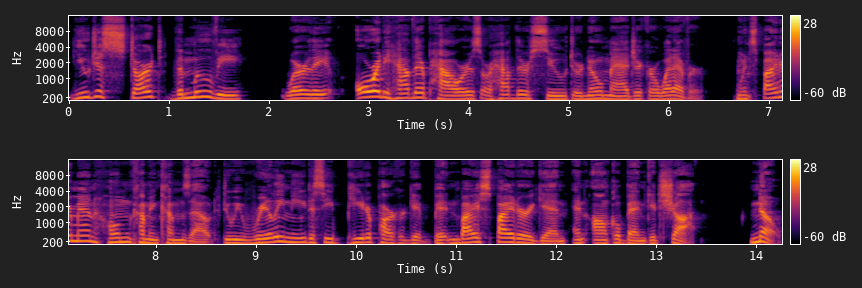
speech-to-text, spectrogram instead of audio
You just start the movie where they already have their powers or have their suit or no magic or whatever. When Spider Man Homecoming comes out, do we really need to see Peter Parker get bitten by a spider again and Uncle Ben get shot? No.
